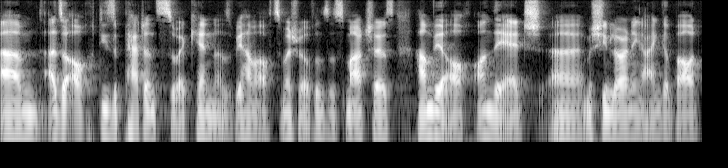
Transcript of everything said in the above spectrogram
Ähm, also auch diese Patterns zu erkennen. Also wir haben auch zum Beispiel auf unseren Smart Shells haben wir auch on the edge äh, Machine Learning eingebaut,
